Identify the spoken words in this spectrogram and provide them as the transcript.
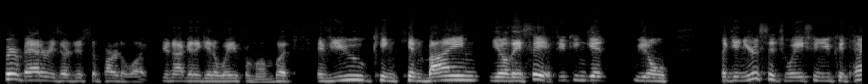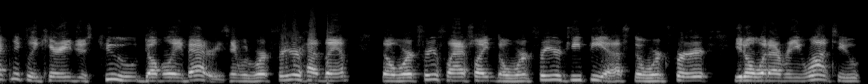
spare batteries are just a part of life. You're not going to get away from them. But if you can combine, you know, they say if you can get, you know, like in your situation, you could technically carry just two double A batteries. They would work for your headlamp They'll work for your flashlight. They'll work for your GPS. They'll work for, you know, whatever you want to.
